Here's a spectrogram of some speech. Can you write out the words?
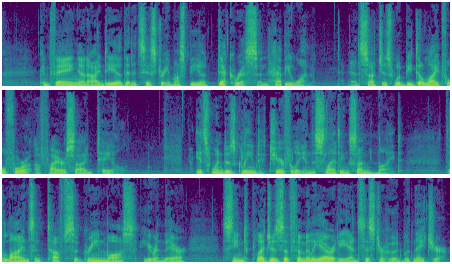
conveying an idea that its history must be a decorous and happy one, and such as would be delightful for a fireside tale. Its windows gleamed cheerfully in the slanting sunlight. The lines and tufts of green moss, here and there, seemed pledges of familiarity and sisterhood with nature,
